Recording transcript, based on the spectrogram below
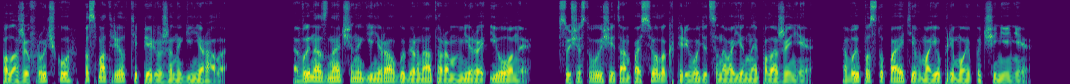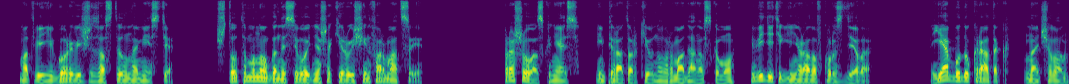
Положив ручку, посмотрел теперь уже на генерала. Вы назначены генерал-губернатором мира Ионы. Существующий там поселок переводится на военное положение. Вы поступаете в мое прямое подчинение». Матвей Егорович застыл на месте. Что-то много на сегодня шокирующей информации. «Прошу вас, князь», — император кивнул Рамадановскому, — «введите генерала в курс дела». «Я буду краток», — начал он.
